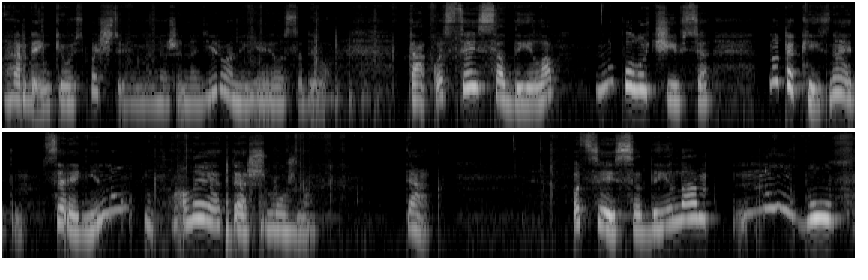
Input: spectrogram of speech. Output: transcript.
Гарненькі, ось, бачите, він в мене вже надірваний, я його садила. Так, ось цей садила. Ну, получився. Ну, такий, знаєте, середній, ну, але теж можна. Так. Оцей садила. Ну, був,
